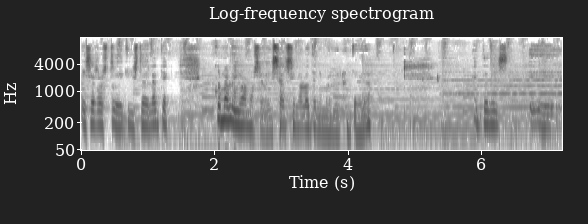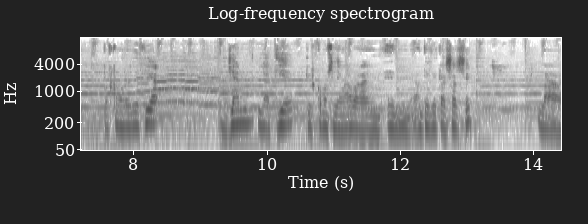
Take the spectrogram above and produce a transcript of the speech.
ese rostro de Cristo delante, ¿cómo lo íbamos a besar si no lo tenemos delante, verdad? Entonces, eh, pues como les decía, Jean Latier, que es como se llamaba antes de casarse, la,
